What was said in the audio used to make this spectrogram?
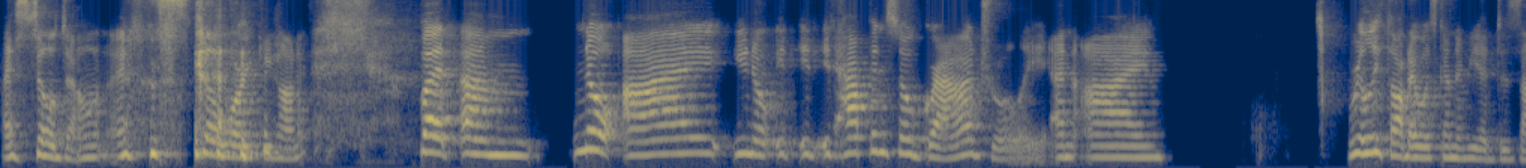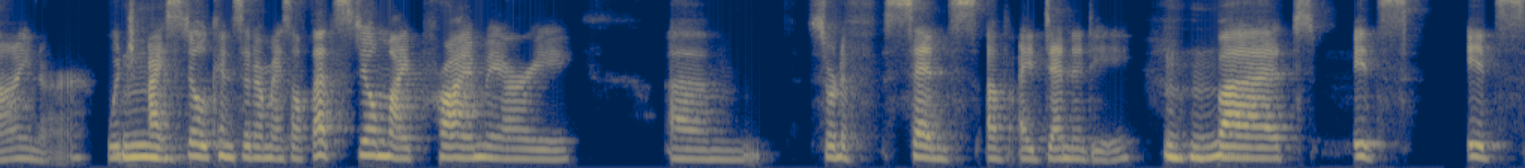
I still don't. I'm still working on it. But um, no, I, you know, it, it, it happened so gradually. And I really thought I was going to be a designer, which mm. I still consider myself. That's still my primary um, sort of sense of identity. Mm-hmm. But it's, it's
